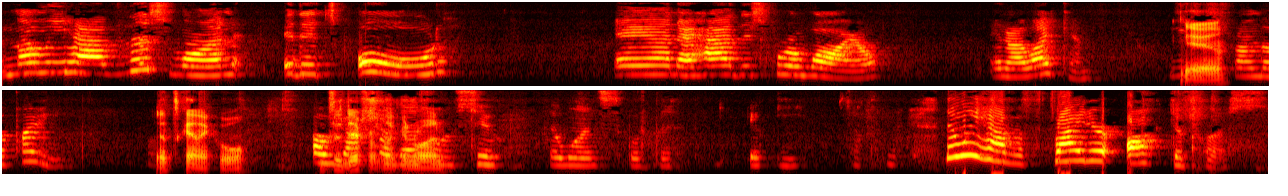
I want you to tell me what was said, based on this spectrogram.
And then we have this one. And it's old. And I had this for a while. And I like him. He's Yeah. From the putty. That's kind of cool. Oh, It's a different looking one. ones too. The ones with the icky stuff. Then we have a fighter octopus.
